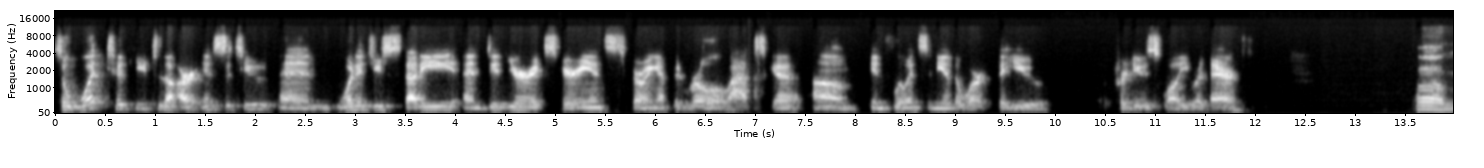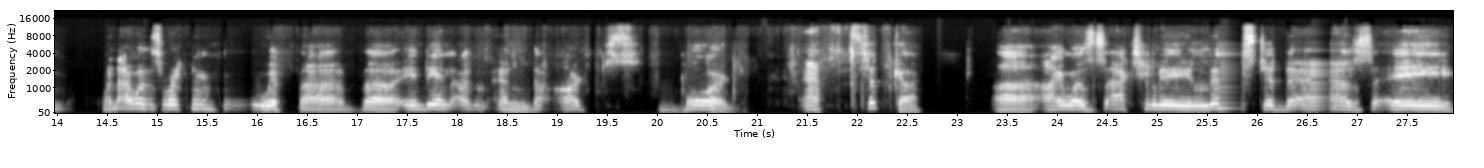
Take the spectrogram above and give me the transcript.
so, what took you to the Art Institute and what did you study? And did your experience growing up in rural Alaska um, influence any of the work that you produced while you were there? Um, when I was working with uh, the Indian and the Arts Board, at Sitka, uh, I was actually listed as a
